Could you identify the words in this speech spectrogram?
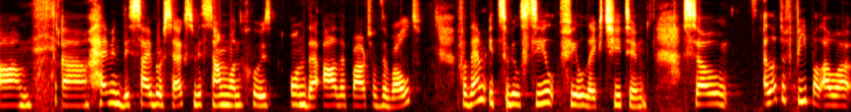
um, uh, having this cyber sex with someone who is on the other part of the world, for them it will still feel like cheating. So a lot of people, our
